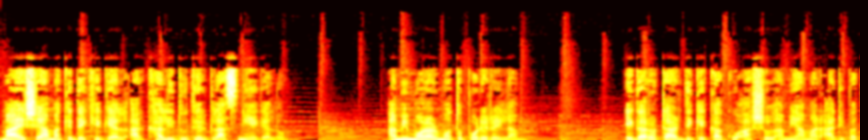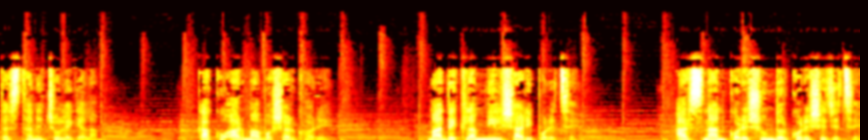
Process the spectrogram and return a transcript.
মা এসে আমাকে দেখে গেল আর খালি দুধের গ্লাস নিয়ে গেল। আমি মরার মতো পড়ে রইলাম। এগারোটার দিকে কাকু আসল আমি আমার আডিপাতার স্থানে চলে গেলাম। কাকু আর মা বসার ঘরে। মা দেখলাম নীল শাড়ি পরেছে। আর স্নান করে সুন্দর করে সেজেছে।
